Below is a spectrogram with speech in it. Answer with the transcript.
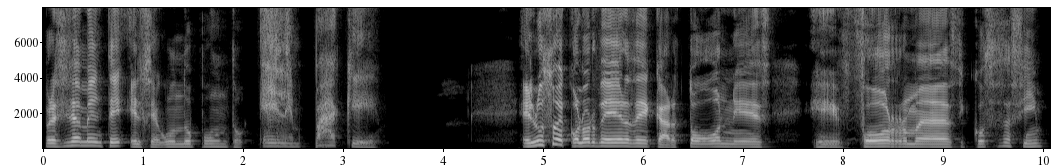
Precisamente el segundo punto, el empaque. El uso de color verde, cartones, eh, formas y cosas así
